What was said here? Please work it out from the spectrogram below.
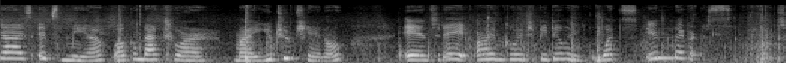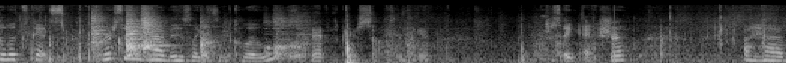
guys, it's Mia. Welcome back to our my YouTube channel. And today I'm going to be doing what's in my purse. So let's get started. First thing I have is like some clothes. I have a pair of socks in here. Just like extra. I have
